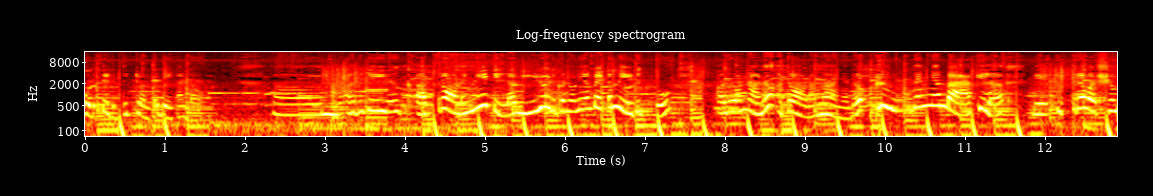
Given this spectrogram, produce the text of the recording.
കൊടുത്തെടുത്തിട്ടുണ്ട് ദേ കണ്ടോ? അത്ര ഉണങ്ങിയിട്ടില്ല. വീഡിയോ എടുക്കണോണ്ട് ഞാൻ പെട്ടെന്ന് എടുത്തു. അതുകൊണ്ടാണ് അത്ര ഉണങ്ങാഞ്ഞത്. ദെൻ ഞാൻ ബാക്കിൽ ഇത്ര വർഷം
